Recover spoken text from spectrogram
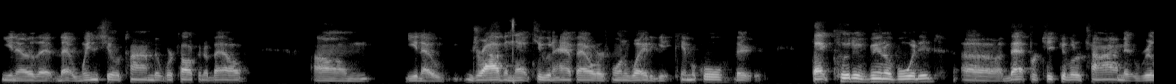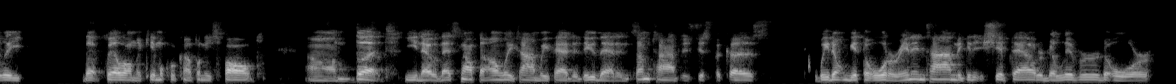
You know, that, that windshield time that we're talking about, um, you know, driving that two and a half hours one way to get chemical, there, that could have been avoided. Uh, that particular time, it really, that fell on the chemical company's fault. Um, but, you know, that's not the only time we've had to do that. And sometimes it's just because – we don't get the order in in time to get it shipped out or delivered or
